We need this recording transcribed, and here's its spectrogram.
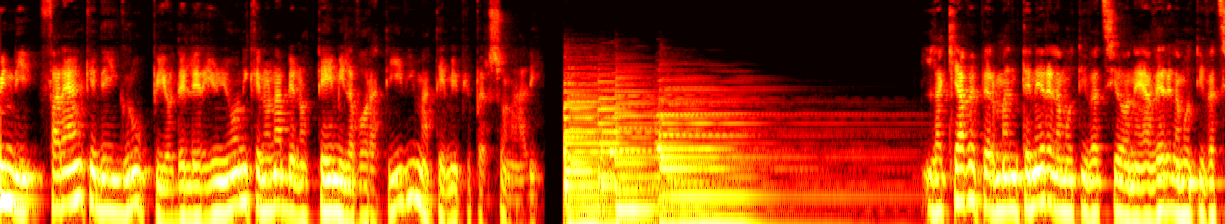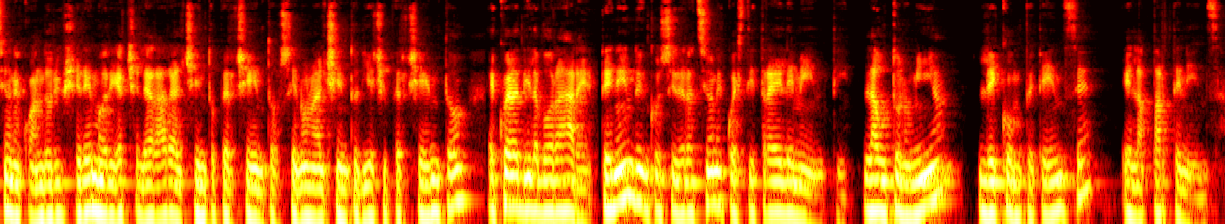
quindi fare anche dei gruppi o delle riunioni che non abbiano temi lavorativi ma temi più personali. La chiave per mantenere la motivazione e avere la motivazione quando riusciremo a riaccelerare al 100% se non al 110% è quella di lavorare tenendo in considerazione questi tre elementi, l'autonomia, le competenze e l'appartenenza.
